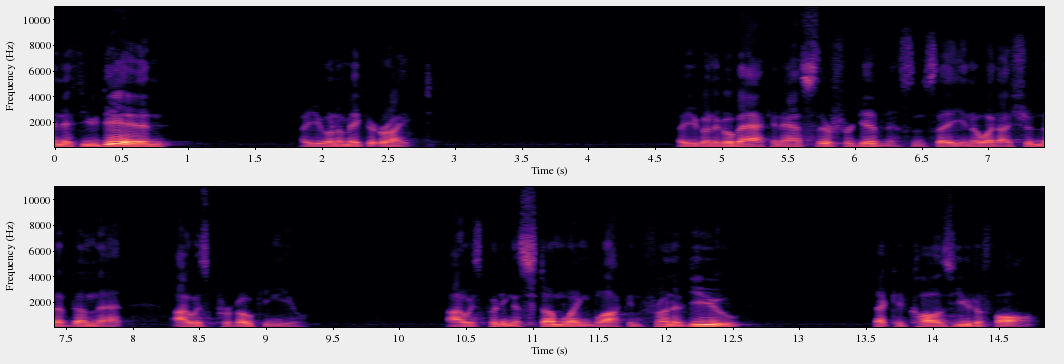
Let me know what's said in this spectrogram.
And if you did, are you going to make it right? Are you going to go back and ask their forgiveness and say, you know what, I shouldn't have done that? I was provoking you. I was putting a stumbling block in front of you that could cause you to fall.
